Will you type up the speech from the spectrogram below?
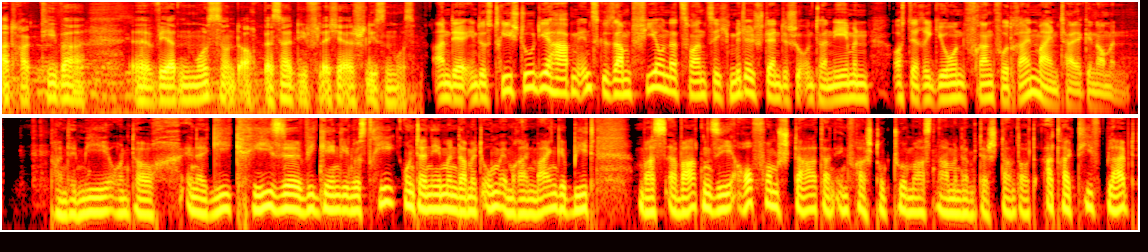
attraktiver äh, werden muss und auch besser die Fläche erschließen muss. An der Industriestudie haben insgesamt 420 mittelständische Unternehmen aus der Region Frankfurt-Rhein-Main teilgenommen. Pandemie und auch Energiekrise. Wie gehen die Industrieunternehmen damit um im Rhein-Main-Gebiet? Was erwarten sie auch vom Staat an Infrastrukturmaßnahmen, damit der Standort attraktiv bleibt?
